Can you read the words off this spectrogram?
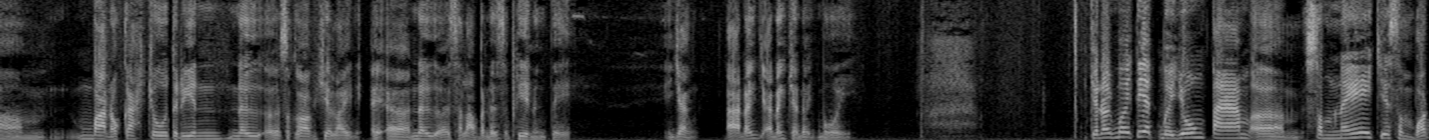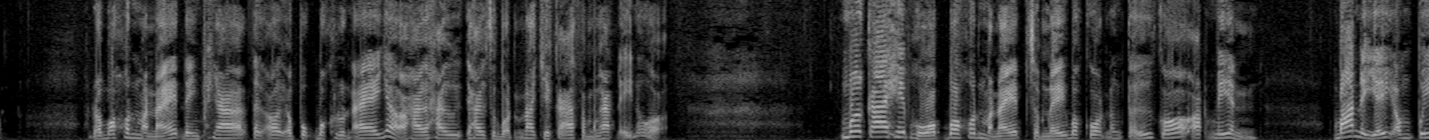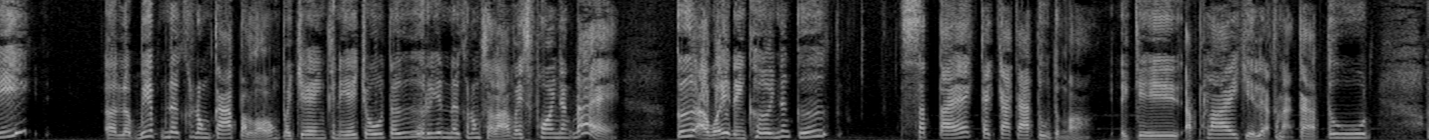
បានឱកាសចូលទៅរៀននៅសាកលវិទ្យាល័យនៅសាលាបណ្ឌិតសភានឹងទេអញ្ចឹងអាហ្នឹងអាហ្នឹងចំណុចមួយ ចំណុចមួយទៀតបើយោងតាមសំណេរជាសម្បត្តិរបស់ហ៊ុនម៉ាណែតដែលផ្ញើទៅឲ្យឪពុករបស់ខ្លួនឯងហៅហៅហៅសម្បត្តិនោះជាការសម្ងាត់អីនោះមើលការហៀបរាប់របស់ហ៊ុនម៉ាណែតសំណេររបស់គាត់នឹងទៅក៏អត់មាន បាននិយាយអំពីរបៀបនៅក្នុងការប្រឡងប្រជែងគ្នាចូលទៅរៀននៅក្នុងសាលា West Point ហ្នឹងដែរគឺអ្វីដែលឃើញហ្នឹងគឺសិតតែកិច្ចការការទូតទាំងអស់ គេ apply ជាលក្ខណៈការទូត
